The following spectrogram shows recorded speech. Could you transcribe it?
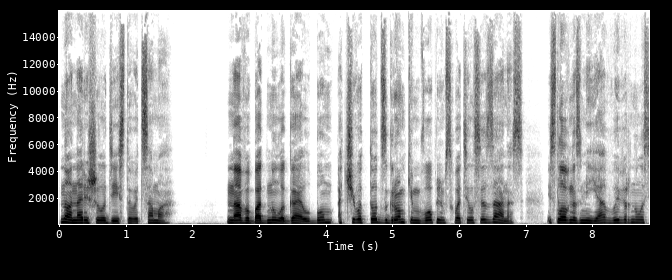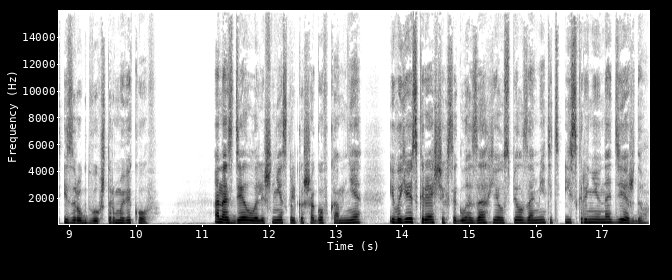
но она решила действовать сама. Нава боднула Гай лбом, отчего тот с громким воплем схватился за нос и, словно змея, вывернулась из рук двух штурмовиков. Она сделала лишь несколько шагов ко мне, и в ее искрящихся глазах я успел заметить искреннюю надежду.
